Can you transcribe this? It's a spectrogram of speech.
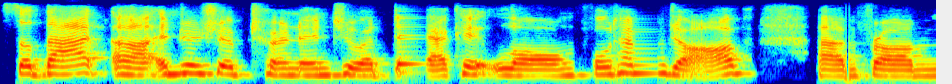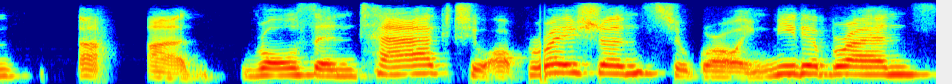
so that uh, internship turned into a decade-long full-time job um, from uh, uh, roles in tech to operations to growing media brands.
